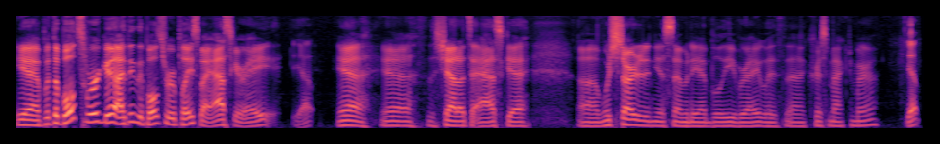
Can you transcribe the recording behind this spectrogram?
yeah. But the bolts were good. I think the bolts were replaced by ASCA, right? Yep. Yeah, yeah. The shout out to ASCA, um, which started in Yosemite, I believe, right, with uh, Chris McNamara. Yep.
